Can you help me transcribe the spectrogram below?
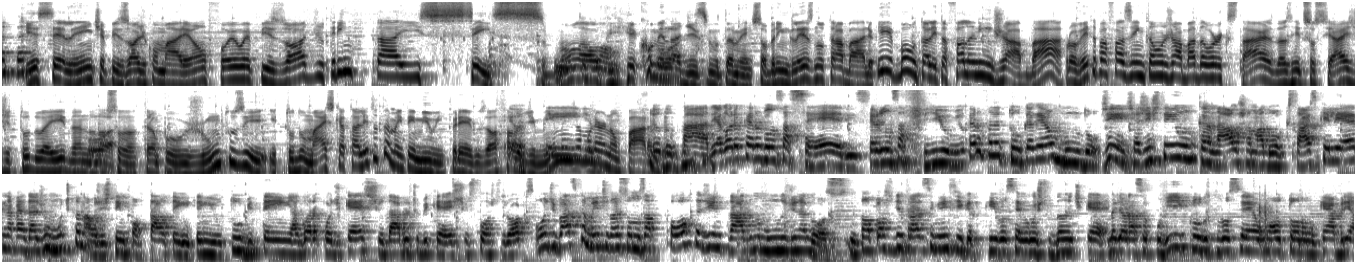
Excelente episódio com o Marião. Foi o episódio 36. Vamos Muito lá bom. ouvir. Recomendadíssimo também. Sobre inglês no trabalho. E, bom, Thalita, falando em jabá, aproveita pra fazer então o jabá da Workstars, das redes sociais, de tudo aí, né, no Boa. nosso trampo juntos e, e tudo mais, que a Thalita também tem mil empregos. Ela fala Eu de mim, mas a mulher não para. Eu não paro. E agora eu quero lançar séries, quero lançar filme, eu quero fazer tudo, quero ganhar o mundo. Gente, a gente tem um canal chamado Workstars, que ele é, na verdade, um multicanal. A gente tem portal, tem, tem YouTube, tem agora podcast, o WTubecast, o Sport Drops, onde basicamente nós somos a porta de entrada no mundo de negócios. Então a porta de entrada significa que você é um estudante, quer melhorar seu currículo, que você é um autônomo, quer abrir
